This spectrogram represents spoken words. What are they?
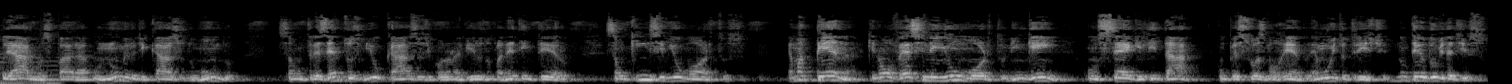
Olharmos para o número de casos do mundo, são 300 mil casos de coronavírus no planeta inteiro. São 15 mil mortos. É uma pena que não houvesse nenhum morto. Ninguém consegue lidar com pessoas morrendo. É muito triste. Não tenho dúvida disso.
